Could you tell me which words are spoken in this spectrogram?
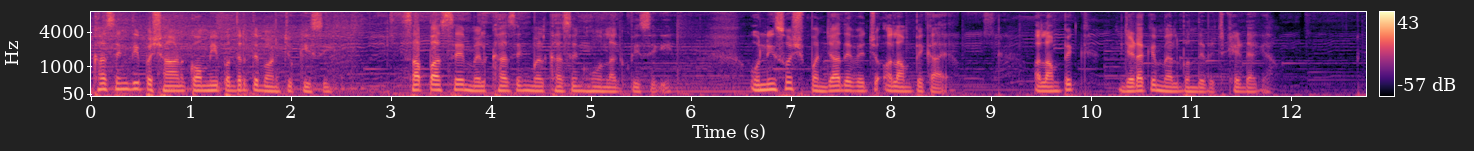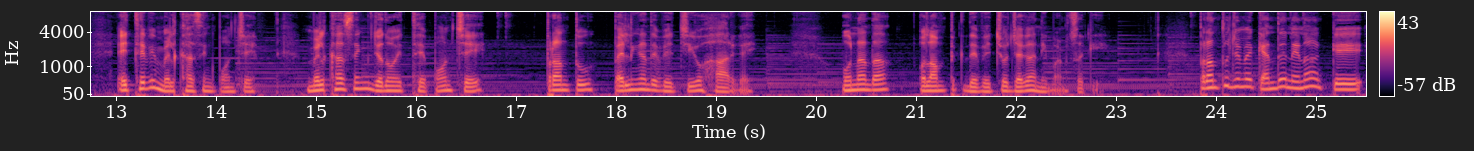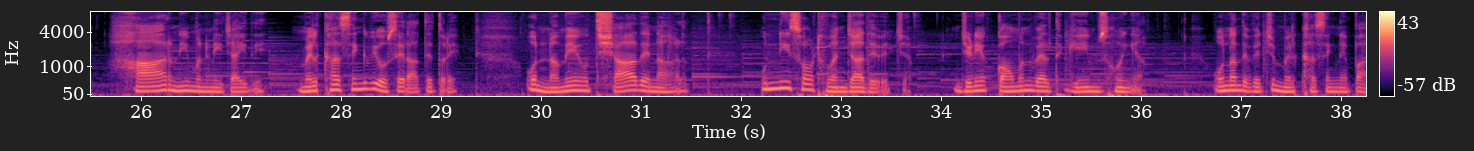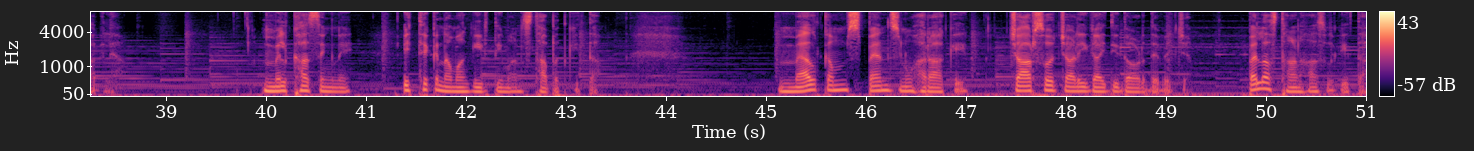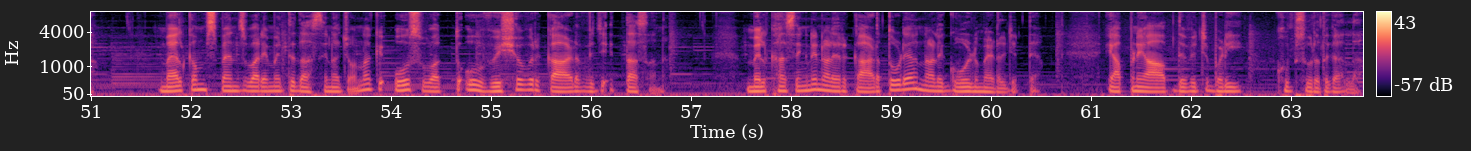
ਮਿਲਖਾ ਸਿੰਘ ਦੀ ਪਛਾਣ ਕੌਮੀ ਪੱਧਰ ਤੇ ਬਣ ਚੁੱਕੀ ਸੀ ਸਭ ਪਾਸੇ ਮਿਲਖਾ ਸਿੰਘ ਮਿਲਖਾ ਸਿੰਘ ਹੋਣ ਲੱਗ ਪਈ ਸੀਗੀ 1956 ਦੇ ਵਿੱਚ 올림픽 ਆਇਆ 올림픽 ਜਿਹੜਾ ਕਿ ਮੈਲਬਨ ਦੇ ਵਿੱਚ ਖੇਡਿਆ ਗਿਆ ਇੱਥੇ ਵੀ ਮਿਲਖਾ ਸਿੰਘ ਪਹੁੰਚੇ ਮਿਲਖਾ ਸਿੰਘ ਜਦੋਂ ਇੱਥੇ ਪਹੁੰਚੇ ਪਰੰਤੂ ਪਹਿਲੀਆਂ ਦੇ ਵਿੱਚ ਹੀ ਉਹ ਹਾਰ ਗਏ ਉਹਨਾਂ ਦਾ 올림픽 ਦੇ ਵਿੱਚ ਉਹ ਜਗ੍ਹਾ ਨਹੀਂ ਬਣ ਸਕੀ ਪਰੰਤੂ ਜਿਵੇਂ ਕਹਿੰਦੇ ਨੇ ਨਾ ਕਿ ਹਾਰ ਨਹੀਂ ਮੰਨਣੀ ਚਾਹੀਦੀ ਮਿਲਖਾ ਸਿੰਘ ਵੀ ਉਸੇ ਰਾਹ ਤੇ ਤੁਰੇ ਉਹ ਨਵੇਂ ਉਤਸ਼ਾਹ ਦੇ ਨਾਲ 1958 ਦੇ ਵਿੱਚ ਜਿਹੜੀਆਂ ਕਾਮਨਵੈਲਥ ਗੇਮਸ ਹੋਈਆਂ, ਉਹਨਾਂ ਦੇ ਵਿੱਚ ਮਿਲਖਾ ਸਿੰਘ ਨੇ ਭਾਗ ਲਿਆ। ਮਿਲਖਾ ਸਿੰਘ ਨੇ ਇੱਥੇ ਇੱਕ ਨਵਾਂ ਕੀਰਤੀਮਾਨ ਸਥਾਪਿਤ ਕੀਤਾ। ਮੈਲਕਮ ਸਪੈਂਸ ਨੂੰ ਹਰਾ ਕੇ 440 ਗਜ ਦੀ ਦੌੜ ਦੇ ਵਿੱਚ ਪਹਿਲਾ ਸਥਾਨ ਹਾਸਲ ਕੀਤਾ। ਮੈਲਕਮ ਸਪੈਂਸ ਬਾਰੇ ਮੈਂ ਤੇ ਦੱਸ ਦੇਣਾ ਚਾਹੁੰਦਾ ਕਿ ਉਸ ਵਕਤ ਉਹ ਵਿਸ਼ਵ ਰਿਕਾਰਡ ਵਿਜੇਤਾ ਸਨ। ਮਿਲਖਾ ਸਿੰਘ ਨੇ ਨਾਲੇ ਰਿਕਾਰਡ ਤੋੜਿਆ, ਨਾਲੇ 골ਡ ਮੈਡਲ ਜਿੱਤਿਆ। ਇਹ ਆਪਣੇ ਆਪ ਦੇ ਵਿੱਚ ਬੜੀ ਖੂਬਸੂਰਤ ਗੱਲ ਆ।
